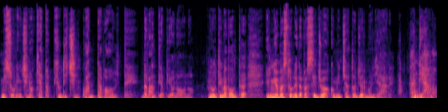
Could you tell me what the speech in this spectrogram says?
mi sono inginocchiato più di 50 volte davanti a Pio IX. L'ultima volta il mio bastone da passeggio ha cominciato a germogliare. Andiamo,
